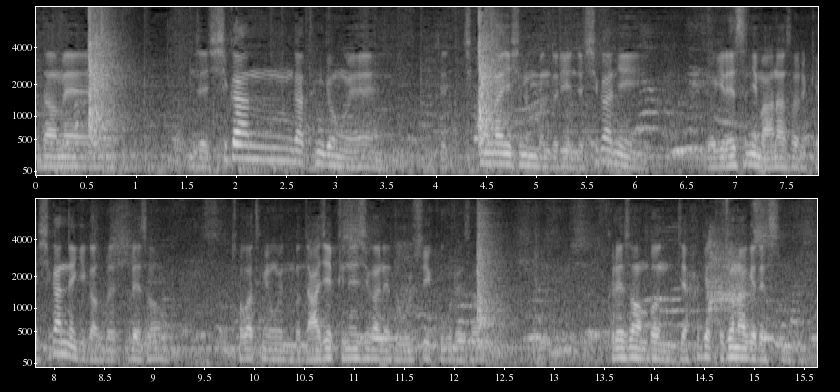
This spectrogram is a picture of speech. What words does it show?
그 다음에 이제 시간 같은 경우에 직장 다니시는 분들이 이제 시간이 여기 레슨이 많아서 이렇게 시간 내기가 그래- 그래서 저 같은 경우에는 뭐 낮에 비는 시간에도 올 수 있고 그래서 그래서 한번 이제 하게 도전하게 됐습니다.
